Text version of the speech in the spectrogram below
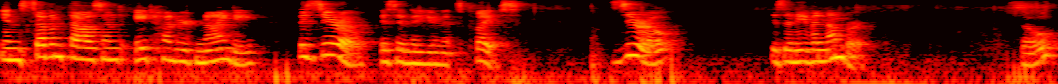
in 7,890, the zero is in the units place. Zero is an even number. So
